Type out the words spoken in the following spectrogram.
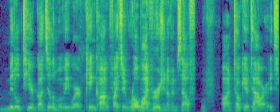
middle tier Godzilla movie where King Kong fights a robot version of himself on Tokyo Tower. It's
